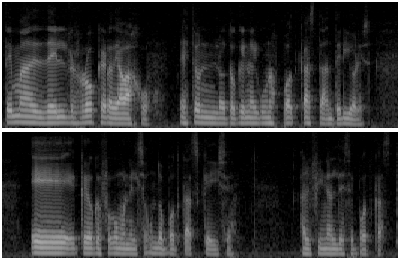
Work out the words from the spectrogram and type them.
tema del rocker de abajo. Esto lo toqué en algunos podcasts anteriores. Eh, creo que fue como en el segundo podcast que hice, al final de ese podcast.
